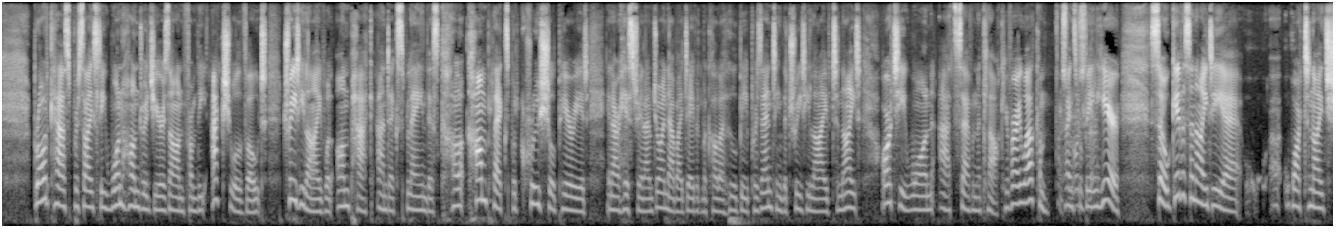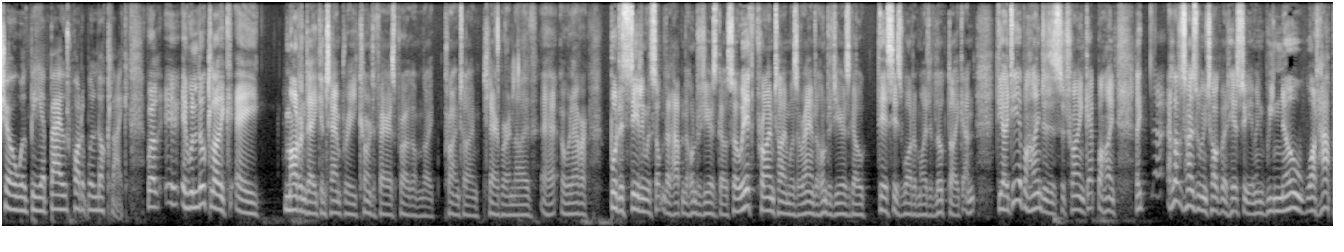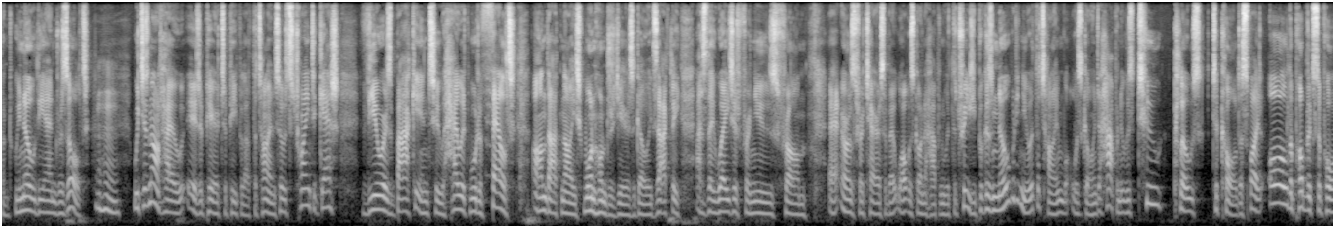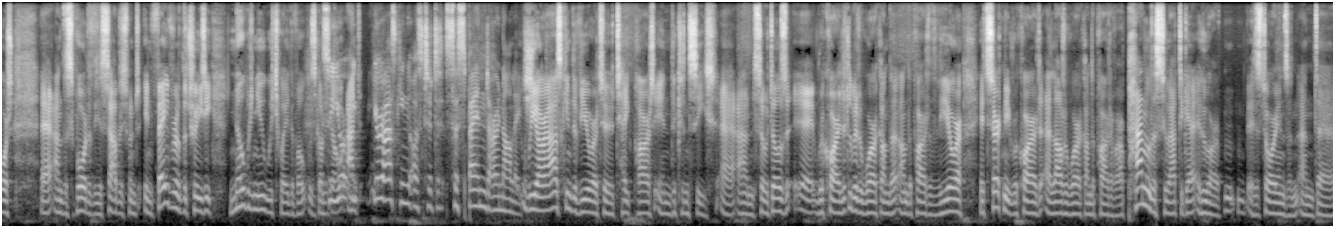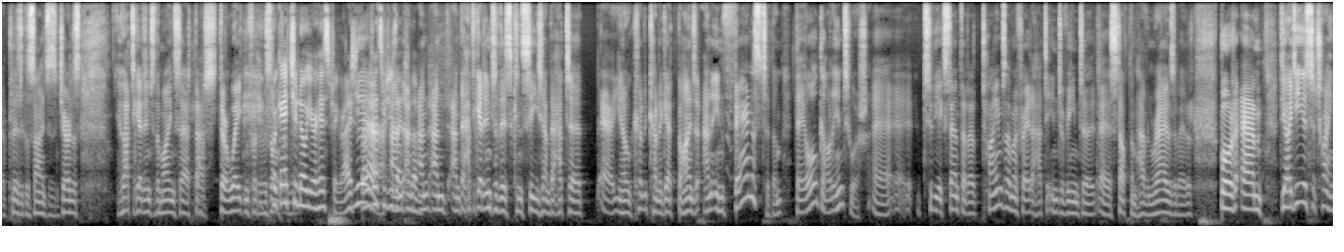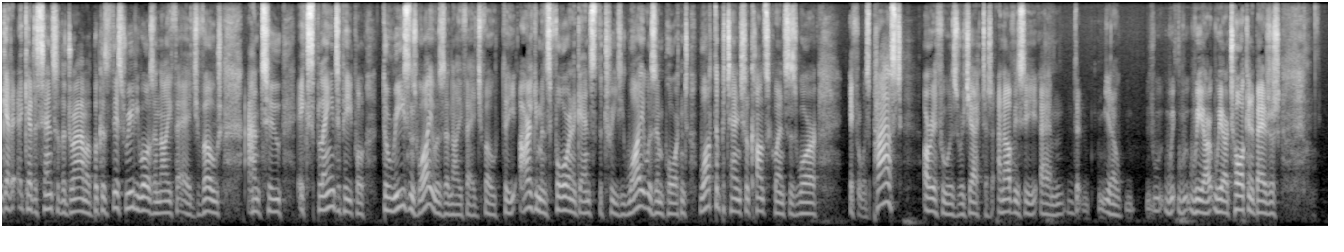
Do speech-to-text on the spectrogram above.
Broadcast precisely 100 years on from the actual vote, Treaty Live will unpack and explain this co- complex but crucial period in our history. And I'm joined now by David McCullough, who will be presenting the Treaty Live tonight, RTÉ One at 7 o'clock. You're very welcome. Thanks, Thanks for, for being here. So, give us an idea uh, what tonight's show will be about, what it will look like. Well, it, it will look like a modern day contemporary current affairs program like Primetime, Claire Byrne Live, uh, or whatever. But it's dealing with something that happened 100 years ago. So if Primetime was around 100 years ago, this is what it might have looked like. And the idea behind it is to try and get behind, like a lot of times when we talk about history, I mean, we know what happened, we know the end result, mm-hmm. which is not how it appeared to people at the time. So it's trying to get viewers back into how it would have felt on that night 100 years ago, exactly as they waited for news from uh, Earlsfort Terrace about what was going to happen with the treaty, because nobody knew at the time what was going to happen. It was too close to call, despite all the public support uh, and the support of the establishment in favour of the treaty. Nobody knew which way the vote was going so to go. and you're asking us to t- suspend our knowledge. We are asking the viewer to take part in the conceit, uh, and so it does uh, require a little bit of work on the on the part of the viewer. It certainly required a lot of work on the part of our panelists, who had to get, who are historians and, and uh, political scientists and journalists, who had to get into the mindset that they're waiting for the result. Forget you know your history, right? Yeah, that's what you and, to them. And, and, and they had to get into this conceit and they had to, uh, you know, kind of, kind of get behind it. And in fairness to them, they all got into it uh, to the extent that at times I'm afraid I had to intervene to uh, stop them having rows about it. But um, the idea is to try and get, get a sense of the drama because this really was a knife edge vote and to explain to people the reasons why it was a knife edge vote, the arguments for and against the treaty, why it was important, what the potential consequences were if it was passed or if it was rejected. And obviously, um, the, you know, we, we, are we are talking about it.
